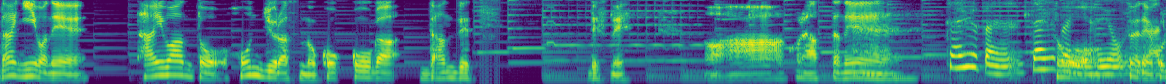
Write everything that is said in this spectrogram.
第2位はね、台湾とホンジュラスの国交が断絶ですね。ああ、これあったね。在日本，在日そ本也很有う、そうやね。こ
